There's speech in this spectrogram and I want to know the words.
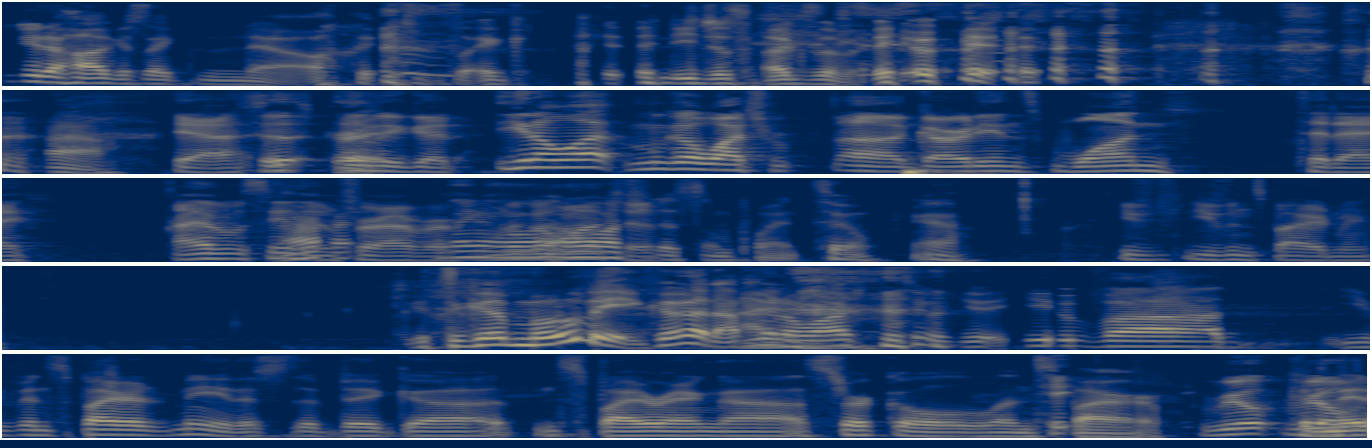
you need a hug. It's like no. It's like and he just hugs him anyway. wow. Yeah, So it, will be good. You know what? I'm gonna go watch uh, Guardians one today. I haven't seen them Alright. forever. I I'm gonna go watch watch it it. at some point too. Yeah. You've you've inspired me. It's a good movie. Good. I'm gonna watch it too. You, you've uh, you've inspired me. This is a big uh, inspiring uh, circle inspire. Real real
